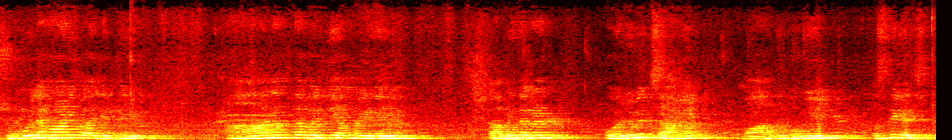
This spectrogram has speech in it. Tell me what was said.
ശൂലപാണി വാര്യന്റെയും ആനന്ദവല്ലിയമ്മയുടെയും കവിതകൾ ഒരുമിച്ചാണ് മാതൃഭൂമിയിൽ പ്രസിദ്ധീകരിച്ചത്.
